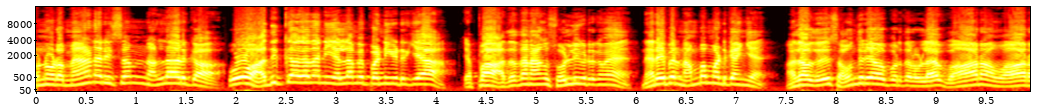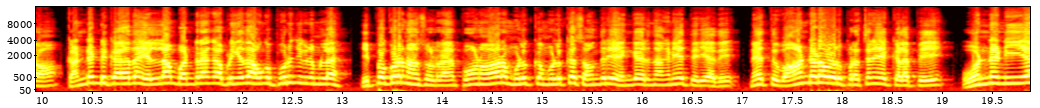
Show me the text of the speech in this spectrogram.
உன்னோட மேனரிசம் நல்லா இருக்கா? ஓ அதுக்காக தான் நீ எல்லாமே பண்ணிக்கிட்டு இருக்கியா? எப்பா அதை தான் நாங்க சொல்லிக்கிட்டு இருக்கோமே. நிறைய பேர் நம்ப மாட்டேங்காங்க அதாவது சௌந்தர்யாவை பொறுத்தளவுல வாரம் வாரம் கண்டென்ட்டுக்காக தான் எல்லாம் பண்றாங்க அப்படிங்கறத அவங்க புரிஞ்சுக்கணும்ல. இப்ப கூட நான் சொல்றேன் போன வாரம் முழுக்க முழுக்க சௌந்தர்யா எங்க இருந்தாங்கன்னே தெரியாது. நேத்து வாண்டடா ஒரு பிரச்சனையை கிளப்பி ஒன்ன நீயே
